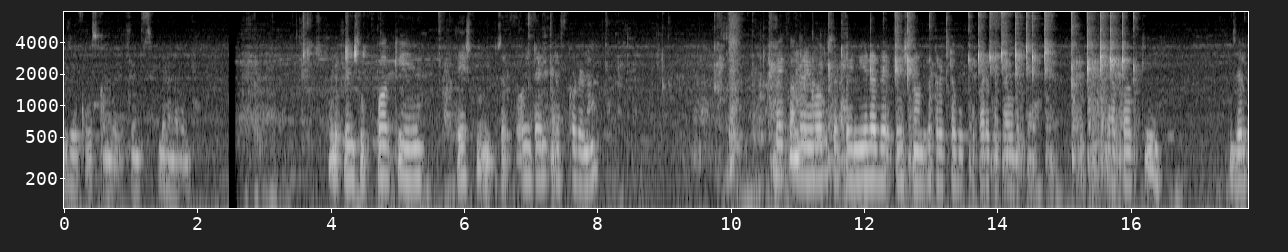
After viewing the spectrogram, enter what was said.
ಇದೇ ಕೂಸ್ಕೊಂಬೋದು ಫ್ರೆಂಡ್ಸ್ ಬೆಳಣವನ್ನು ಆಮೇಲೆ ಫ್ರೆಂಡ್ಸ್ ಉಪ್ಪು ಹಾಕಿ ಟೇಸ್ಟ್ ಸ್ವಲ್ಪ ಒಂದು ಟೈಮ್ ತಿರ್ಸ್ಕೊಡೋಣ ಬೇಕಂದರೆ ಇವಾಗ ಸ್ವಲ್ಪ ನೀರಲ್ಲೇ ಟೇಸ್ಟ್ ನೋಡಿದ್ರೆ ಕರೆಕ್ಟಾಗಿ ಉಪ್ಪು ಖಾರ ಗೊತ್ತಾಗುತ್ತೆ ಹಾಕಿ ಜಲ್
